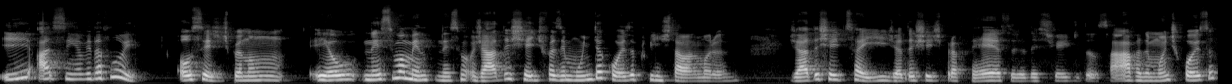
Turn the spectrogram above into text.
E assim a vida flui. Ou seja, tipo, eu não. Eu, nesse momento, nesse, já deixei de fazer muita coisa porque a gente tava namorando. Já deixei de sair, já deixei de ir pra festa, já deixei de dançar, fazer um monte de coisa.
